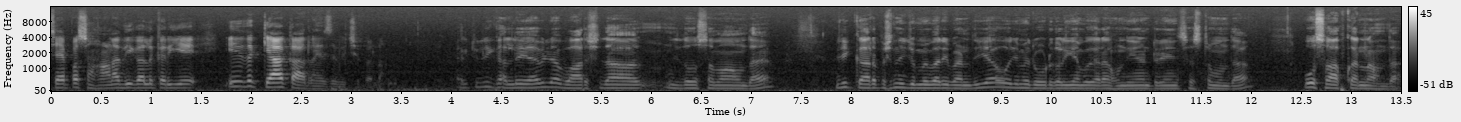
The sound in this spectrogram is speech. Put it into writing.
ਚਾਹੇ ਆਪਾਂ ਸਹਾਣਾ ਦੀ ਗੱਲ ਕਰੀਏ, ਇਹ ਤਾਂ ਕੀ ਕਾਰਨ ਹੈ ਇਸ ਦੇ ਵਿੱਚ ਪਹਿਲਾਂ? ਐਕਚੁਅਲੀ ਗੱਲ ਇਹ ਆ ਵੀ ਜਿਹੜਾ ਬਾਰਿਸ਼ ਦਾ ਜਦੋਂ ਸਮਾਂ ਆਉਂਦਾ ਹੈ, ਜਿਹੜੀ ਕਾਰਪੋਰੇਸ਼ਨ ਦੀ ਜ਼ਿੰਮੇਵਾਰੀ ਬਣਦੀ ਆ, ਉਹ ਜਿਵੇਂ ਰੋਡ ਗਲੀਆਂ ਵਗੈਰਾ ਹੁੰਦੀਆਂ ਡਰੇਨ ਸਿਸਟਮ ਹੁੰਦਾ, ਉਹ ਸਾਫ਼ ਕਰਨਾ ਹੁੰਦਾ।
